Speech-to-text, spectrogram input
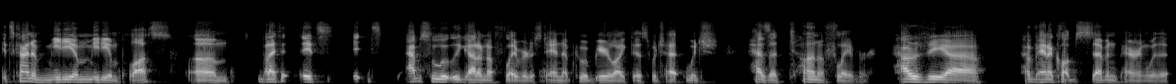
it's kind of medium, medium plus, um, but I think it's it's absolutely got enough flavor to stand up to a beer like this, which ha- which has a ton of flavor. How's the uh, Havana Club Seven pairing with it?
